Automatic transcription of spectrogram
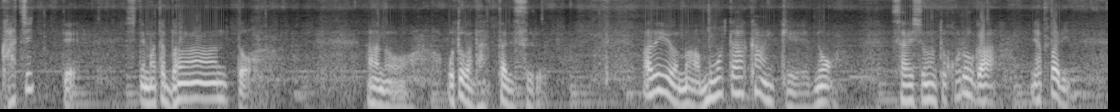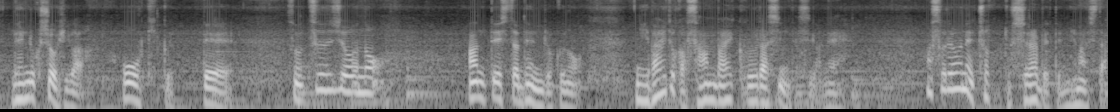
カチッてしてまたバーンとあの音が鳴ったりする。あるいはまあモーター関係の最初のところがやっぱり電力消費が大きくってその通常の安定した電力の2倍とか3倍食うらしいんですよね、まあ、それをねちょっと調べてみました。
